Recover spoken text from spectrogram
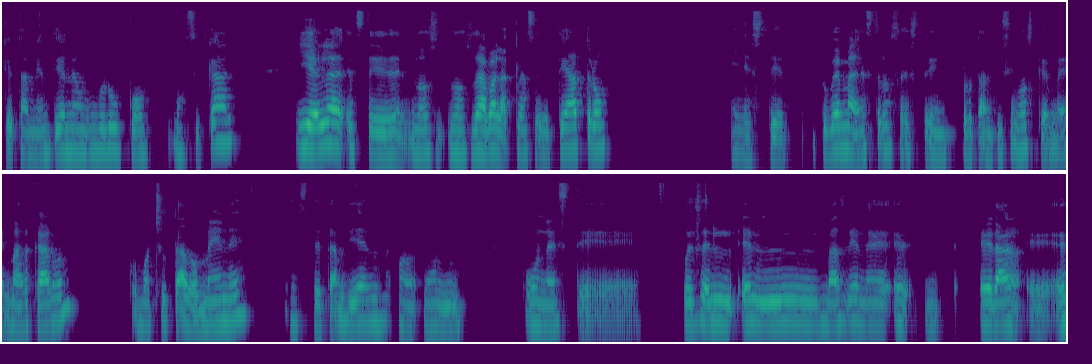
que también tiene un grupo musical. Y él este, nos, nos daba la clase de teatro. Este, tuve maestros este, importantísimos que me marcaron, como Chutado Mene, este, también un, un este, pues él, él más bien eh, eh, era, eh,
